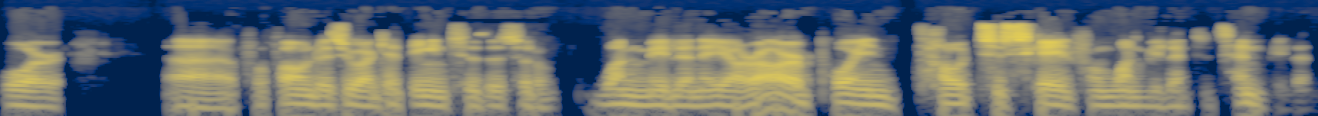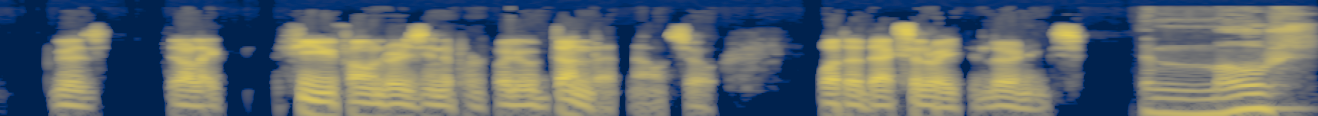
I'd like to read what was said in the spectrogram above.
for uh, for founders who are getting into the sort of 1 million ARR point, how to scale from 1 million to 10 million. Because there are like few founders in the portfolio who've done that now. So, what are the accelerated learnings? The most,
